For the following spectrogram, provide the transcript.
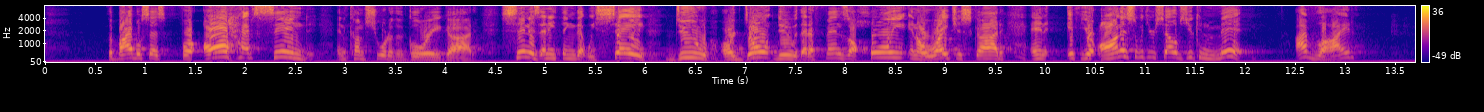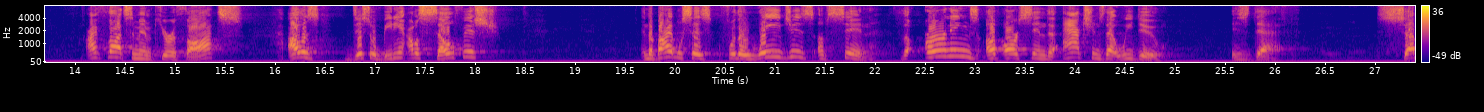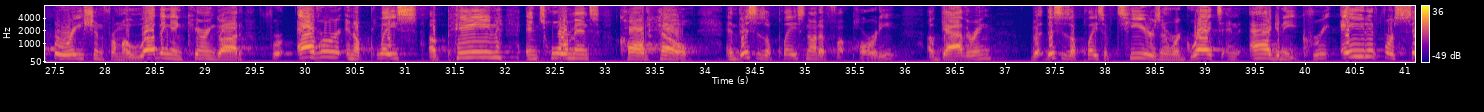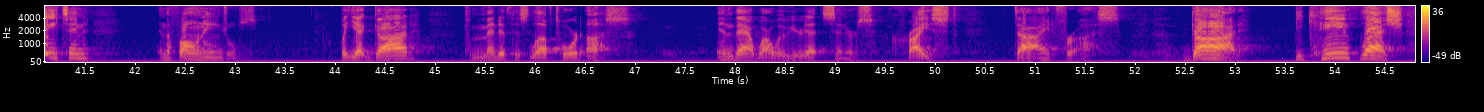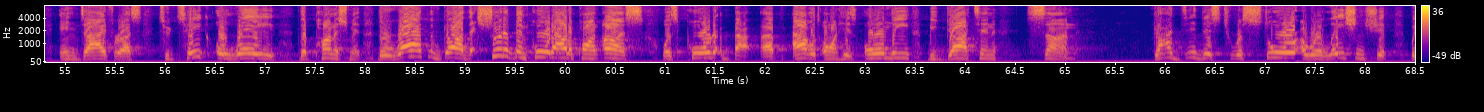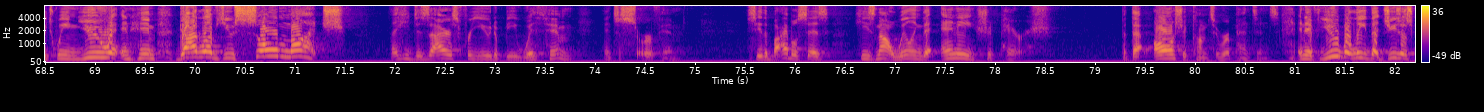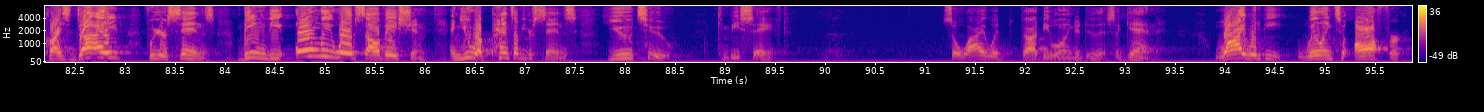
The Bible says, For all have sinned and come short of the glory of God. Sin is anything that we say, do, or don't do that offends a holy and a righteous God. And if you're honest with yourselves, you can admit, I've lied. I've thought some impure thoughts. I was disobedient. I was selfish. And the Bible says, For the wages of sin, the earnings of our sin, the actions that we do, is death separation from a loving and caring God forever in a place of pain and torment called hell. And this is a place not of a party, a gathering, but this is a place of tears and regret and agony created for Satan and the fallen angels. But yet God commendeth his love toward us in that while we were yet sinners, Christ died for us. God became flesh and died for us to take away the punishment. The wrath of God that should have been poured out upon us was poured uh, out on his only begotten Son. God did this to restore a relationship between you and him. God loves you so much that he desires for you to be with him and to serve him. See, the Bible says he's not willing that any should perish but that all should come to repentance. And if you believe that Jesus Christ died for your sins, being the only way of salvation, and you repent of your sins, you too can be saved. So, why would God be willing to do this? Again, why would He be willing to offer?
